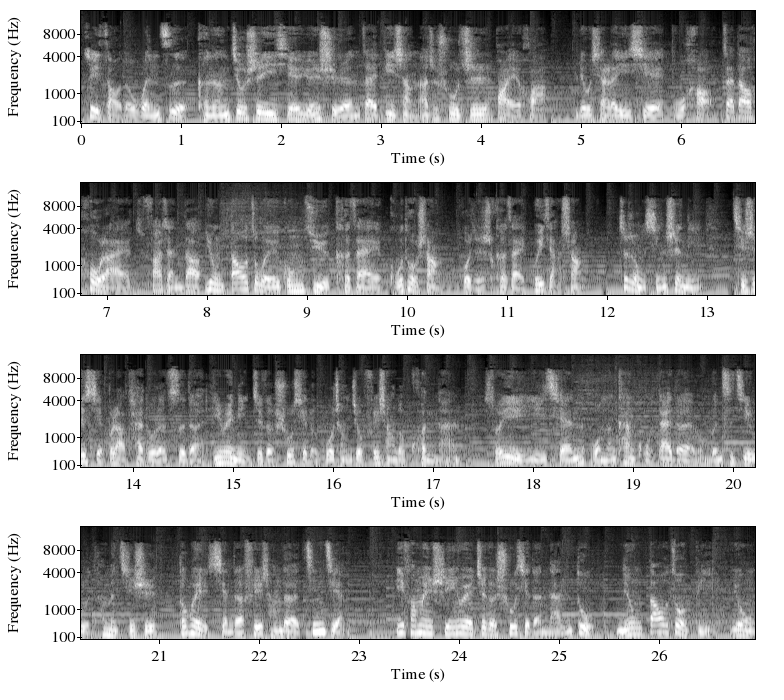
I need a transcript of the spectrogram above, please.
最早的文字可能就是一些原始人在地上拿着树枝画一画，留下了一些符号，再到后来发展到用刀作为工具刻在骨头上，或者是刻在龟甲上。这种形式你其实写不了太多的字的，因为你这个书写的过程就非常的困难。所以以前我们看古代的文字记录，他们其实都会显得非常的精简。一方面是因为这个书写的难度，你用刀做笔，用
